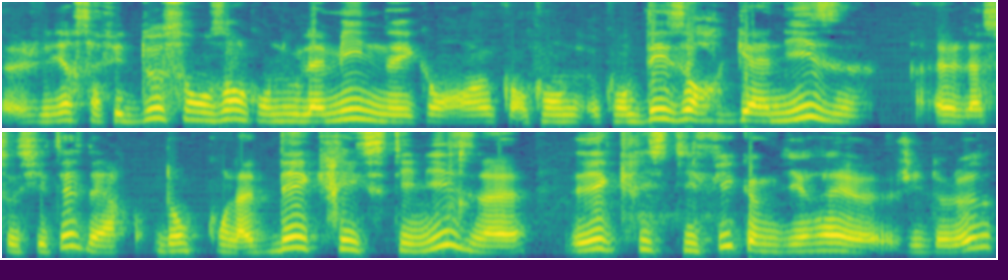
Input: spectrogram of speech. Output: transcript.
je veux dire, ça fait 200 ans qu'on nous lamine et qu'on désorganise euh, la société, donc qu'on la déchristinise, la déchristifie, comme dirait euh, Gilles Deleuze,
